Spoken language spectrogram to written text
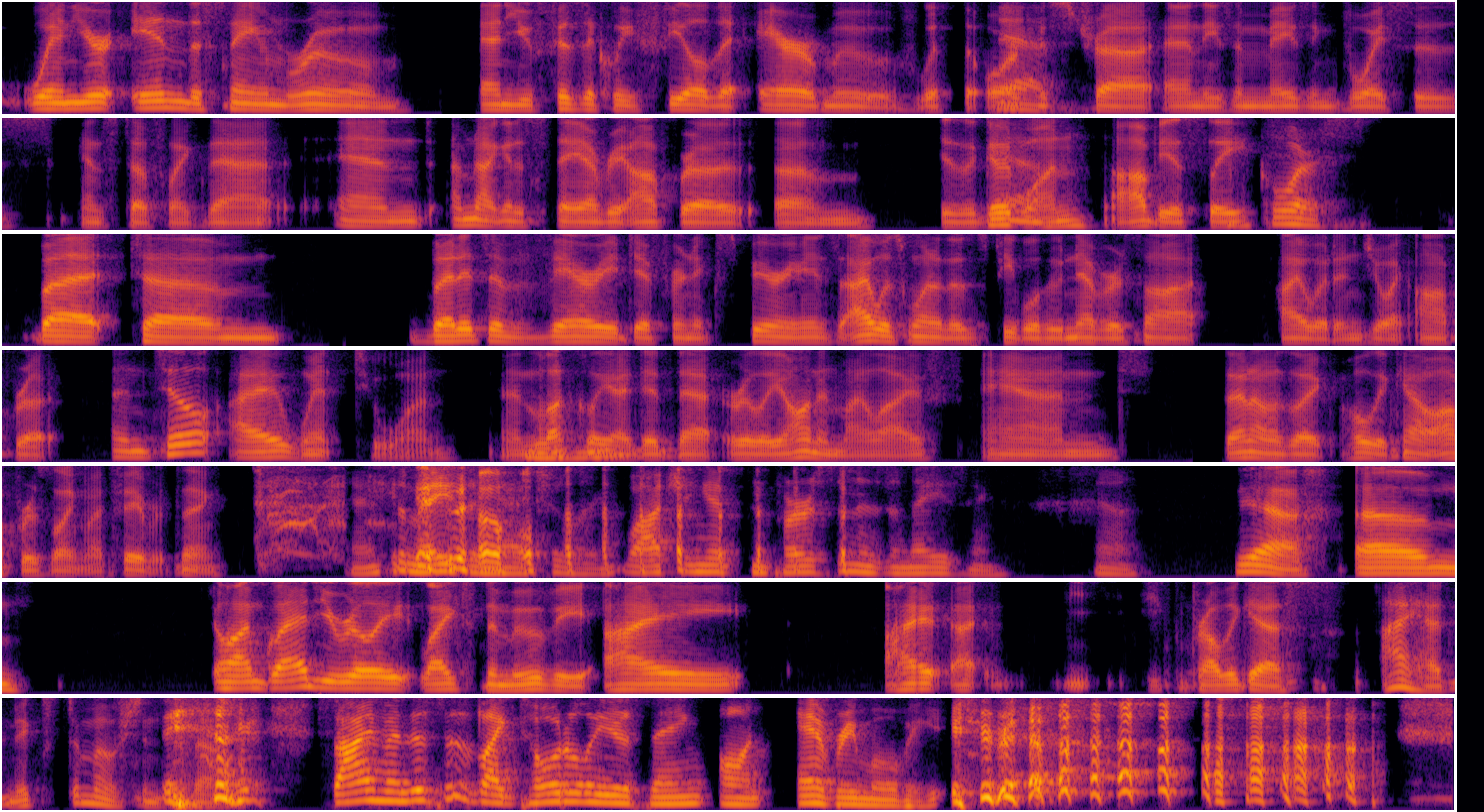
when you're in the same room and you physically feel the air move with the orchestra and these amazing voices and stuff like that and i'm not going to say every opera um, is a good Yeah. one obviously of course. but um but it's a very different experience i was one of those people who never thought i would enjoy opera until i went to one and luckily Mhm. i did that early on in my life and then i was like holy cow opera is like my favorite thing And it's You amazing, know? actually. Watching it in person is amazing. yeah Yeah. um well i'm glad you really liked the movie I, I, I you can probably guess i had mixed emotions about it. Simon, this is like totally your thing on every movie.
